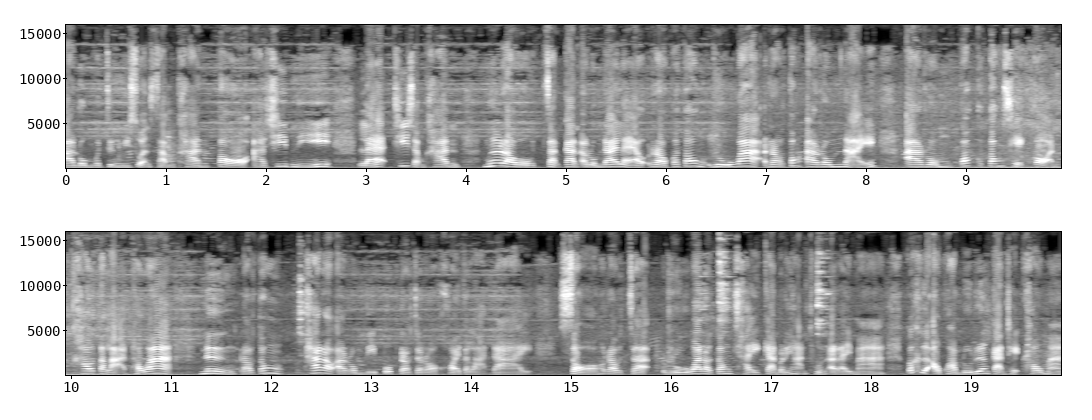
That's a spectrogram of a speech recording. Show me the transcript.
อารมณ์ก็จึงมีส่วนสำคัญต่ออาชีพนี้ และที่สำคัญเมื่อเราจัดการอารมณ์ได้แล้ว เราก็ต้องรู้ว่าเราต้องอารมณ์ไหน อารมณ์ก็ต้องเช็คก่อนเข้าตลาด เพราะว่า 1. เราต้องถ้าเราอารมณ์ดีปุ๊บ เราจะรอคอยตลาดได้ 2. เราจะรู้ว่าเราต้องใช้การบริหารทุนอะไรมา ก็คือเอาความรู้เรื่องการเทรดเข้ามา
